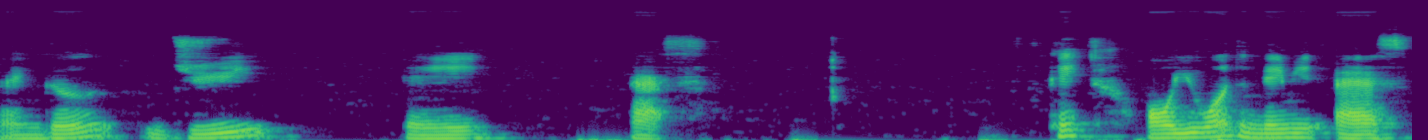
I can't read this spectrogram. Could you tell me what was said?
Angle G, A, F. Okay, or you want to name it as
